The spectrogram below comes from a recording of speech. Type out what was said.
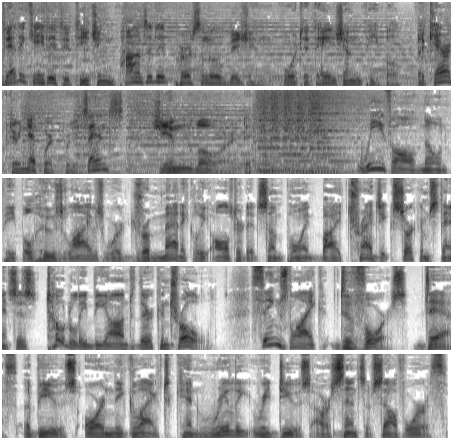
Dedicated to teaching positive personal vision for today's young people, the Character Network presents Jim Lord. We've all known people whose lives were dramatically altered at some point by tragic circumstances totally beyond their control. Things like divorce, death, abuse, or neglect can really reduce our sense of self-worth.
